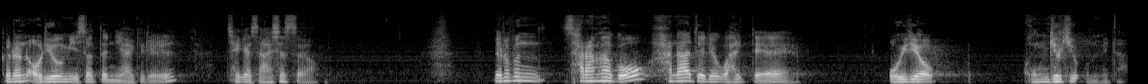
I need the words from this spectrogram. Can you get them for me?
그런 어려움이 있었던 이야기를 책에서 하셨어요. 여러분 사랑하고 하나 되려고 할 때 오히려 공격이 옵니다.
